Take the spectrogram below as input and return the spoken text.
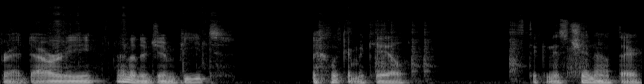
Brad Daugherty. Another Jim Pete. Look at McHale. Sticking his chin out there.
